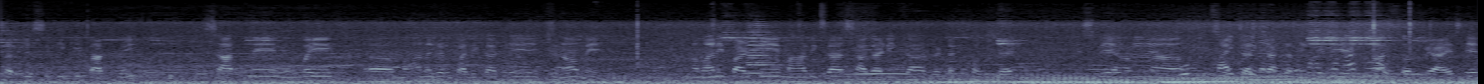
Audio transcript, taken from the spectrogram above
सद्यस्थिति की बात हुई, साथ में मुंबई महानगर पालिका के चुनाव में हमारी पार्टी महाविकास आघाड़ी का घटक पक्ष है, इसलिए हम चर्चा करने के लिए खास तौर पे आए थे।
